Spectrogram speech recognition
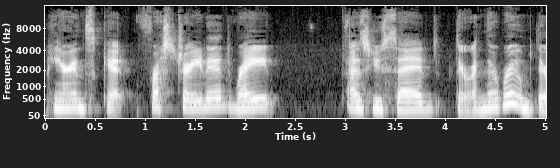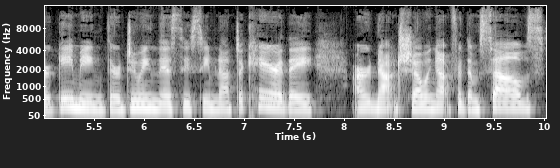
parents get frustrated, right? As you said, they're in their room, they're gaming, they're doing this, they seem not to care, they are not showing up for themselves.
